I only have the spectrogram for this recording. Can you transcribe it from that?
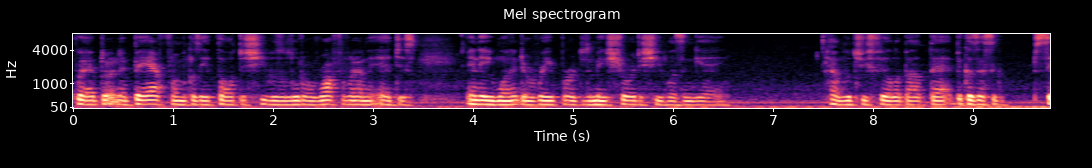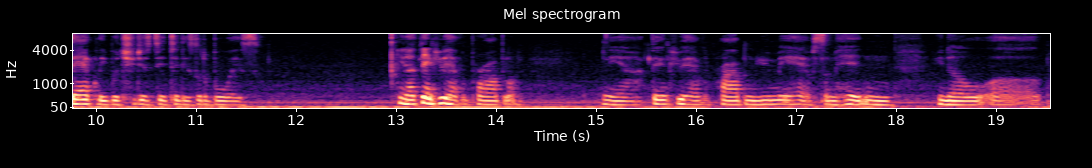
grabbed her in the bathroom because they thought that she was a little rough around the edges and they wanted to rape her to make sure that she wasn't gay. How would you feel about that? Because that's exactly what you just did to these little boys. You know, I think you have a problem. Yeah, I think you have a problem. You may have some hidden, you know, uh,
